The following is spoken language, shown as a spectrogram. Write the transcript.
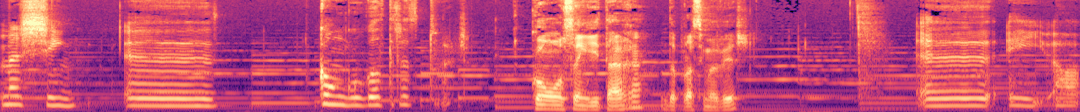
mas sim. eh, com Google Tradutor. Com ou sem guitarra, da próxima vez? Aí, ó,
